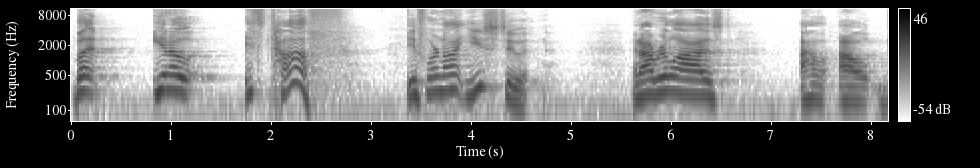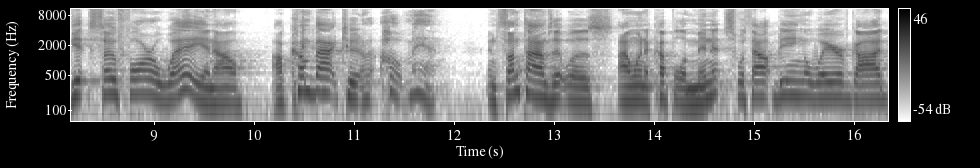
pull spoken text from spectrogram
But, you know, it's tough if we're not used to it. And I realized I'll, I'll get so far away and I'll, I'll come back to it. Oh, man. And sometimes it was I went a couple of minutes without being aware of God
